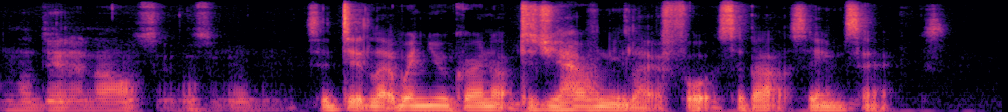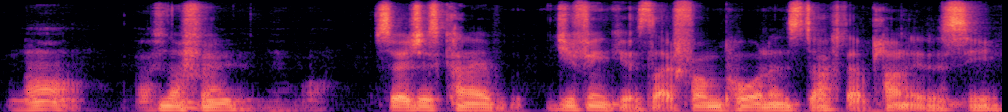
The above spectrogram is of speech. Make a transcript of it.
I'm not doing it now, so it wasn't really. So did like when you were growing up, did you have any like thoughts about same sex? No, that's Nothing. Not it, never. So it just kind of, do you think it's like from porn and stuff that planted a seed?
